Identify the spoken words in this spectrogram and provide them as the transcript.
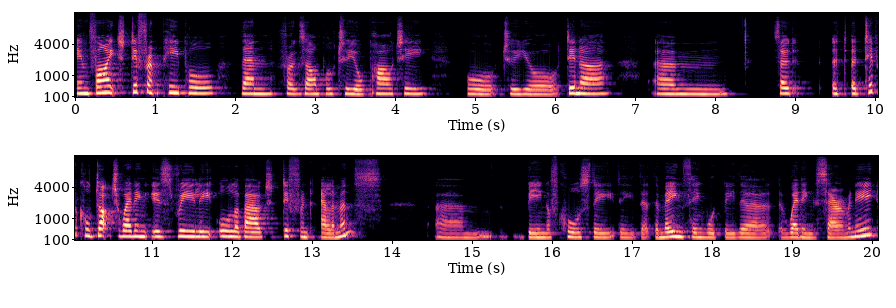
invite different people, than, for example, to your party or to your dinner. Um, so, a, a typical Dutch wedding is really all about different elements. Um, being, of course, the, the, the, the main thing would be the, the wedding ceremony,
